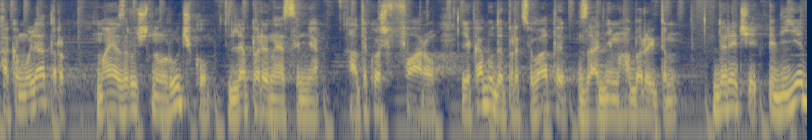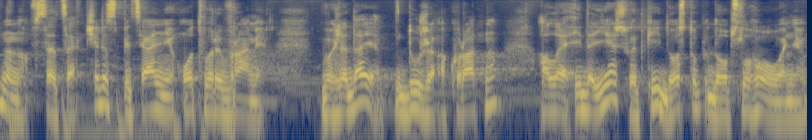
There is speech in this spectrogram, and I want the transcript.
Акумулятор має зручну ручку для перенесення, а також фару, яка буде працювати заднім габаритом. До речі, під'єднано все це через спеціальні отвори в рамі. Виглядає дуже акуратно, але і дає швидкий доступ до обслуговування.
